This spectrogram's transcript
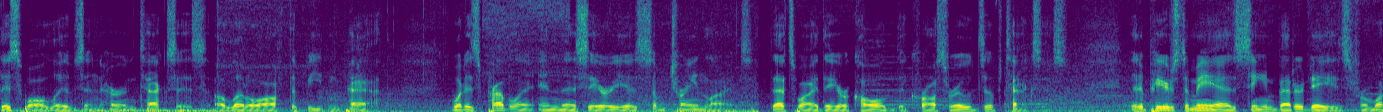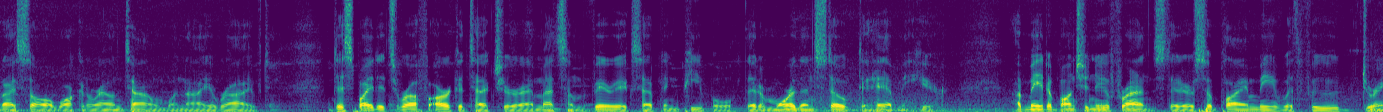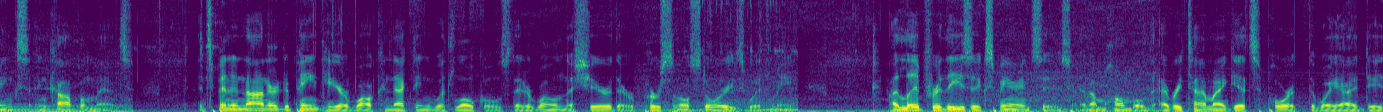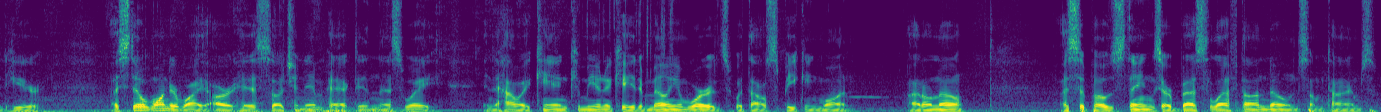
This wall lives in Hearne, Texas, a little off the beaten path. What is prevalent in this area is some train lines. That's why they are called the Crossroads of Texas. It appears to me as seen better days from what I saw walking around town when I arrived. Despite its rough architecture, I met some very accepting people that are more than stoked to have me here. I've made a bunch of new friends that are supplying me with food, drinks, and compliments. It's been an honor to paint here while connecting with locals that are willing to share their personal stories with me. I live for these experiences, and I'm humbled every time I get support the way I did here. I still wonder why art has such an impact in this way, and how it can communicate a million words without speaking one. I don't know. I suppose things are best left unknown sometimes.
